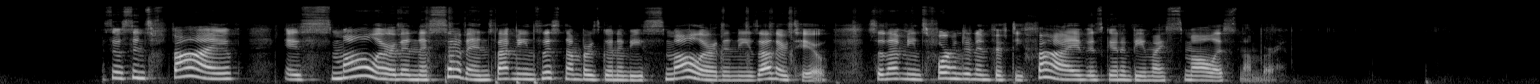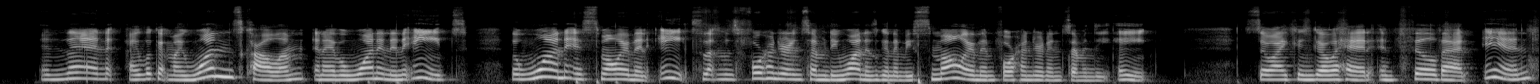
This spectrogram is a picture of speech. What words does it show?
So since 5 is smaller than the 7s, that means this number is going to be smaller than these other two. So that means 455 is going to be my smallest number. And then I look at my 1s column, and I have a 1 and an 8. The 1 is smaller than 8, so that means 471 is going to be smaller than 478. So I can go ahead and fill that in,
